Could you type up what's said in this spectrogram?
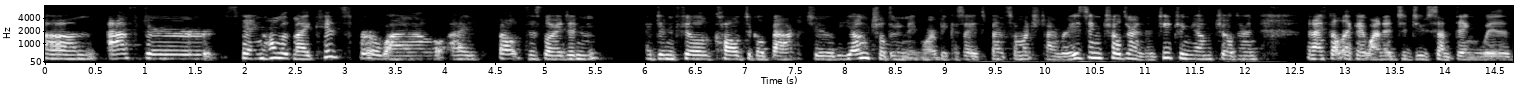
um, after staying home with my kids for a while i felt as though i didn't i didn't feel called to go back to the young children anymore because i had spent so much time raising children and teaching young children. And i felt like i wanted to do something with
